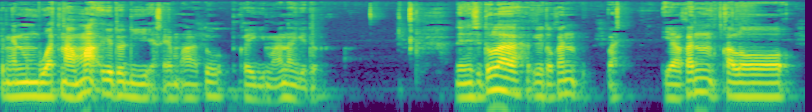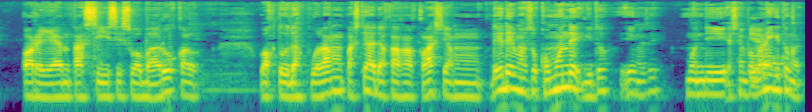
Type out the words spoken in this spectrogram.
Pengen membuat nama gitu di SMA tuh kayak gimana gitu. Dan di situlah gitu kan pas ya kan kalau orientasi siswa baru kalau waktu udah pulang pasti ada kakak kelas yang dede masuk komun deh gitu. Iya gak sih? Mau di SMP Iya. mana gitu nggak?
